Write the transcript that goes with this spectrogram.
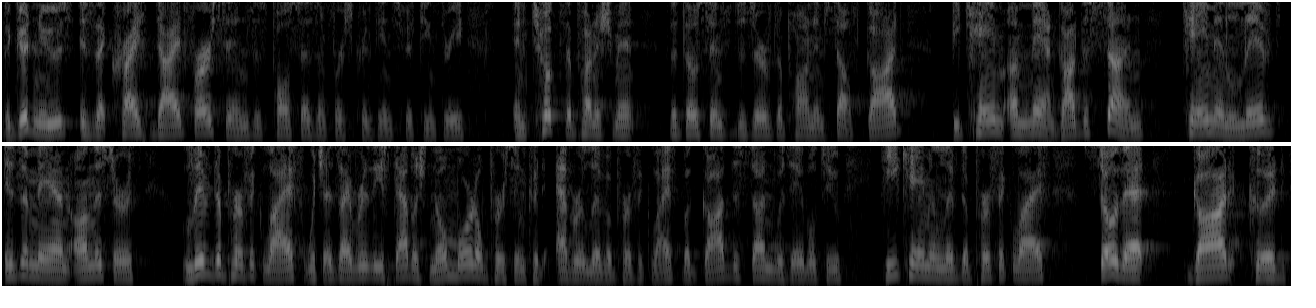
The good news is that Christ died for our sins, as Paul says in 1 Corinthians 15:3, and took the punishment that those sins deserved upon himself. God became a man. God the Son came and lived as a man on this earth, lived a perfect life, which as I really established, no mortal person could ever live a perfect life, but God the Son was able to. He came and lived a perfect life so that God could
